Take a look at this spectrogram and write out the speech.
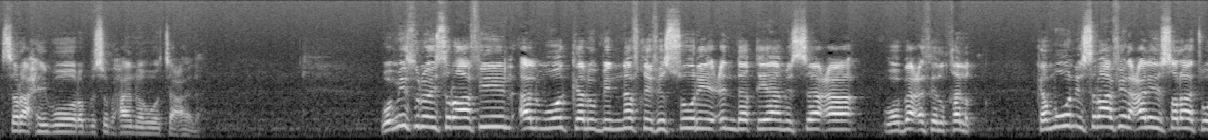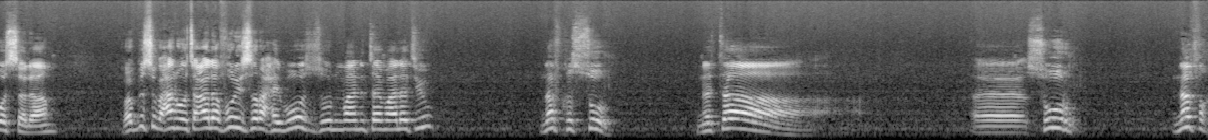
سراحبو رب سبحانه وتعالى ومثل إسرافيل الموكل بالنفخ في الصور عند قيام الساعة وبعث الخلق كمون إسرافيل عليه الصلاة والسلام رب سبحانه وتعالى فوري صراح يبو سون ما انت مالتيو نفخ الصور نتا صور نفخ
